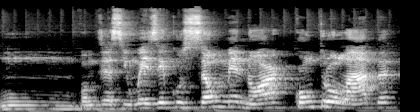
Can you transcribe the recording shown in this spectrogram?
um, vamos dizer assim, uma execução menor, controlada,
